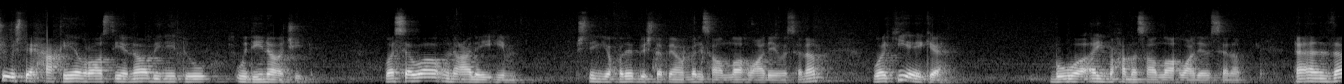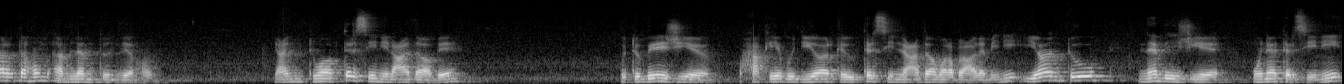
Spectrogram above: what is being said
چوش ده حقية و راستية نابينيتو و دينا چيد وسواء عليهم بشتين يخدد بشتا پیغمبر صلى الله عليه وسلم. وكي ايكا بوا اي محمد صلى الله عليه وسلم. أأنذرتهم أم لم تنذرهم؟ يعني تواب ترسيني العذاب وتبيجي وحقية بديار كي ترسيني العذاب رب العالمين. يان تو نبيجي ونترسيني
